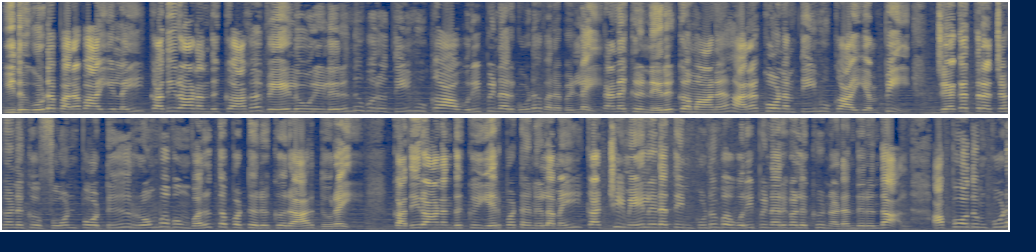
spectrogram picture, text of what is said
இது கூட பரவாயில்லை. கதிரானந்துக்காக வேலூரிலிருந்து ஒரு திமுக உறுப்பினர் கூட வரவில்லை. தனக்கு நெருக்கமான அரக்கோணம் திமுக எம்பி ஜெகத் ரச்சகனுக்கு போன் போட்டு ரொம்பவும் வருத்தப்பட்டிருக்கிறார் துரை. கதிரானந்துக்கு ஏற்பட்ட நிலைமை கட்சி மேலிடத்தின் குடும்ப உறுப்பினர்களுக்கு நடந்திருந்தால் அப்போதும் கூட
